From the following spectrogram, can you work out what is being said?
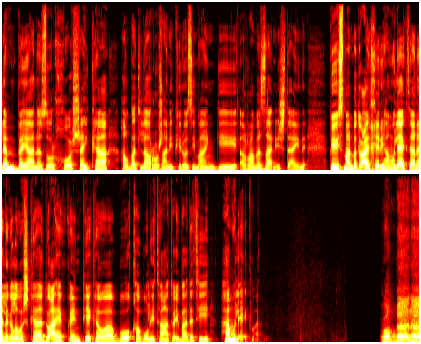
لەم بەیانە زۆر خۆشەی کە هەڵبەت لە ڕۆژانی پیرۆزی مانگی ڕەمەزانیشداین پێویستمان بە دوعای خێری هەموو لایەکتانە لەگەڵ ئەوەش کە دوعایەک بکەین پێکەوە بۆ قەبوڵی تاعەت و عیبادەتی هەموو لایەکمان ربنا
